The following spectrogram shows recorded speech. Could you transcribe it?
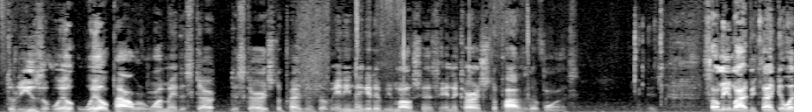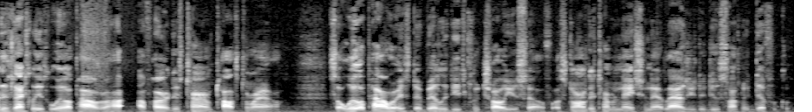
Through the use of will, willpower, one may discourage, discourage the presence of any negative emotions and encourage the positive ones. Some of you might be thinking, what exactly is willpower? I've heard this term tossed around. So willpower is the ability to control yourself, a strong determination that allows you to do something difficult.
